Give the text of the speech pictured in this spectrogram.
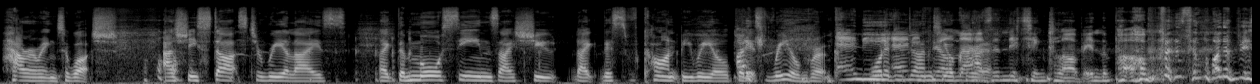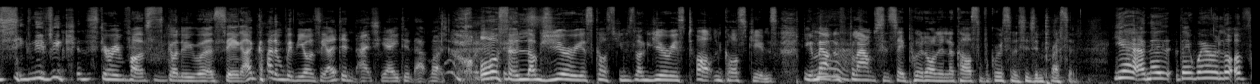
harrowing to watch as she starts to realize like the more scenes I shoot, like this can't be real, but I- it's real, Brooke. Any, what have you any done to your that has a knitting club in the pub, so one of its significant story parts has got to be worth seeing. I'm kind of with you, Ozzy. I didn't actually hate it that much. Also, luxurious costumes, luxurious tartan costumes. The amount of flounces they put on in a castle for Christmas is impressive. Yeah, and they they wear a lot of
